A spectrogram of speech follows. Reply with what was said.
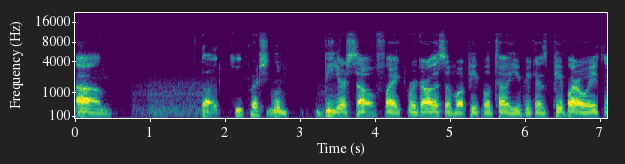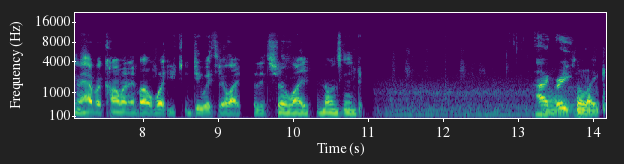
um to like keep pushing to be yourself like regardless of what people tell you because people are always going to have a comment about what you should do with your life but it's your life and no one's going to do I um, agree. so like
